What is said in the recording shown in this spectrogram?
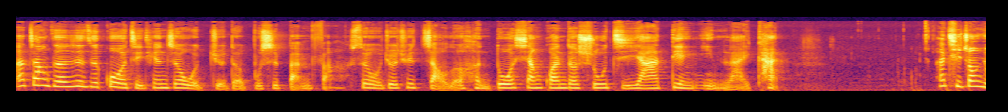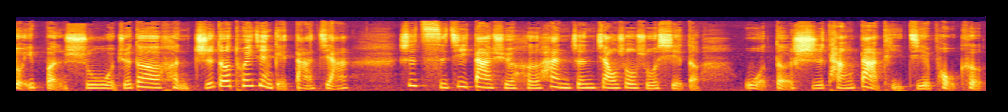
那这样子的日子过了几天之后，我觉得不是办法，所以我就去找了很多相关的书籍呀、电影来看。那其中有一本书，我觉得很值得推荐给大家，是慈济大学何汉珍教授所写的《我的食堂大体解剖课》，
